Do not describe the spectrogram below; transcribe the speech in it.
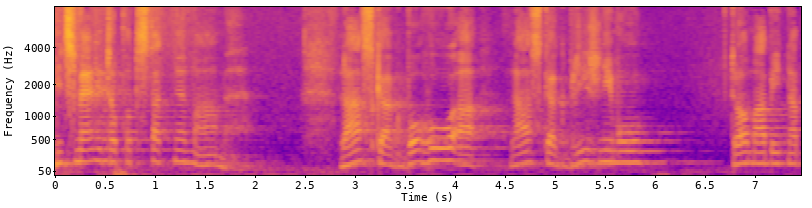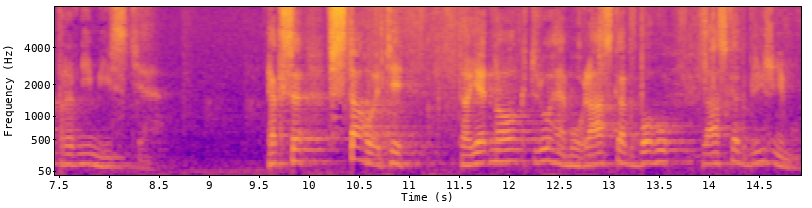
Nicméně to podstatně máme. Láska k Bohu a láska k blížnímu, to má být na prvním místě. Jak se vztahuje ti, to jedno k druhému, láska k Bohu, láska k blížnímu.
